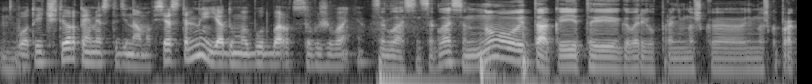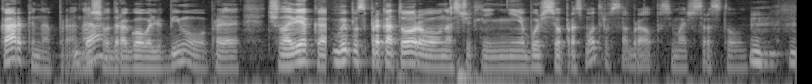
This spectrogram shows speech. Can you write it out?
Угу. Вот, и четвертое место Динамо. Все остальные, я думаю, будут бороться за выживание. Согласен, согласен. Ну и так, и ты говорил про немножко, немножко про Карпина, про да. нашего дорогого любимого, про человека, выпуск про которого у нас чуть ли не больше всего просмотров собрал после матча с Ростовом. Угу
